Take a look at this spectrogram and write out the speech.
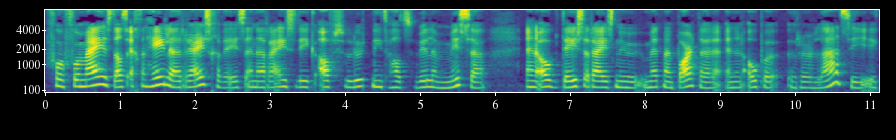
voor, voor mij is dat echt een hele reis geweest. En een reis die ik absoluut niet had willen missen. En ook deze reis nu met mijn partner en een open relatie. Ik,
